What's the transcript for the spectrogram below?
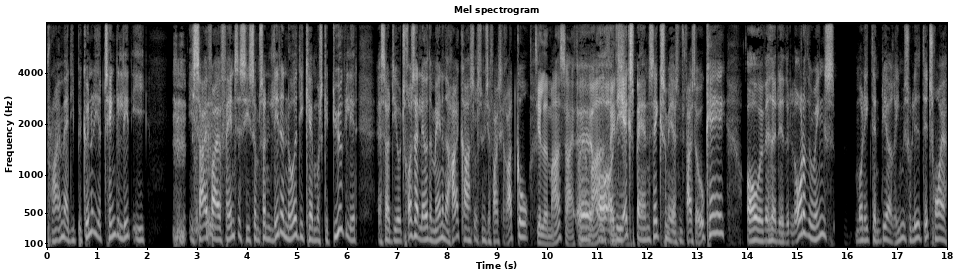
Prime, er de, begynder de at tænke lidt i, i sci-fi og fantasy, som sådan lidt af noget, de kan måske dyrke lidt. Altså, de har jo trods alt lavet The Man in the High Castle, synes jeg faktisk er ret god. De har lavet meget sci-fi Øh, og meget og, og fantasy. The Expanse, ikke, som jeg synes faktisk er okay. Ikke? Og øh, hvad hedder det, The Lord of the Rings, må det ikke, den bliver rimelig solid, det tror jeg.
